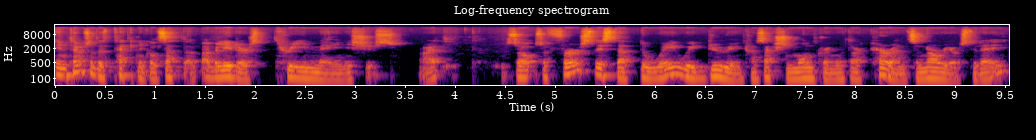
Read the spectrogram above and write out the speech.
in terms of the technical setup, I believe there's three main issues, right? So, so first is that the way we're doing transaction monitoring with our current scenarios today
